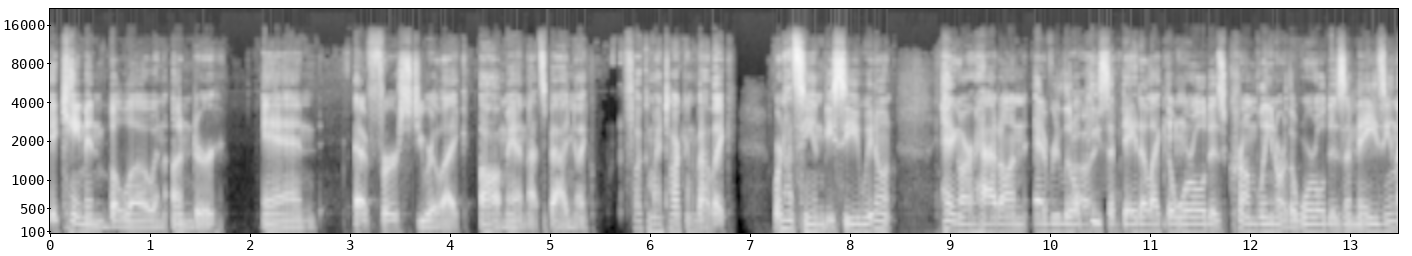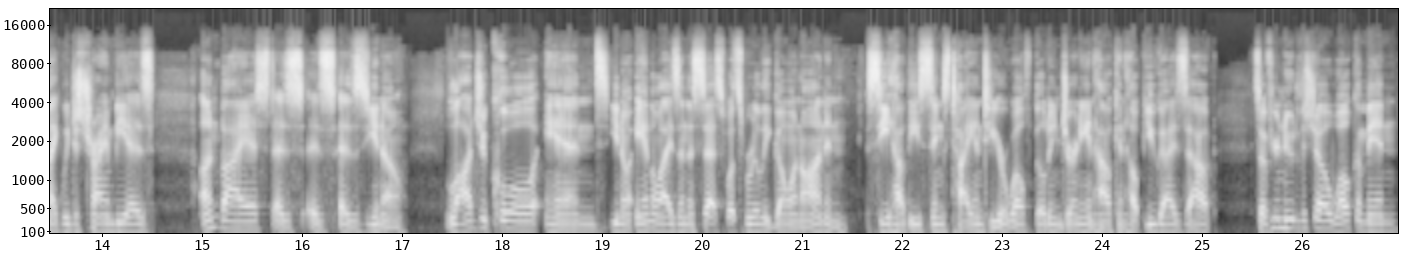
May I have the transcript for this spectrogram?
it came in below and under. And at first you were like, oh man, that's bad. And you're like, what the fuck am I talking about? Like, we're not CNBC. We don't hang our hat on every little oh, piece of data like the world is crumbling or the world is amazing. Like we just try and be as unbiased as as as, you know, logical and, you know, analyze and assess what's really going on and see how these things tie into your wealth building journey and how it can help you guys out. So if you're new to the show, welcome in.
